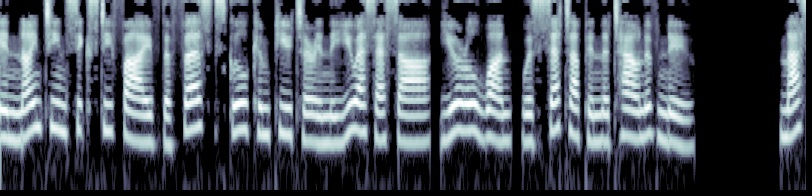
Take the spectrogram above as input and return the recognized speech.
In 1965 the first school computer in the USSR, Ural-1, was set up in the town of Nõo. Mass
